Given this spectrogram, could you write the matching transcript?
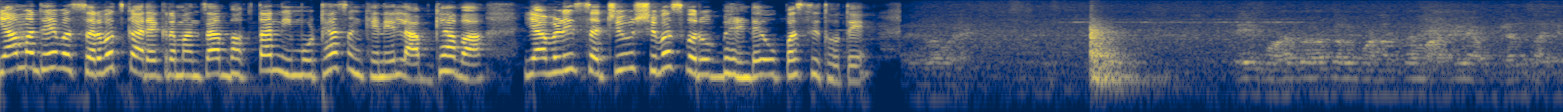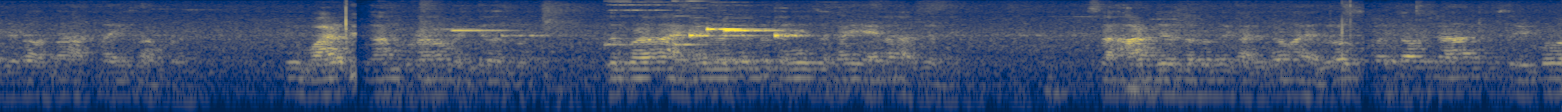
यामध्ये व सर्वच कार्यक्रमांचा भक्तांनी मोठ्या संख्येने लाभ घ्यावा यावेळी सचिव शिवस्वरूप भेंडे उपस्थित होते. वाढ काम कोणाला माहिती नसतं जर कोणाला ऐकायचं असेल तर त्यांनी सकाळी यायला हरकत नाही. सहा आठ दिवसाचा ते कार्यक्रम आहे रोज प्रथम श्रीफळ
